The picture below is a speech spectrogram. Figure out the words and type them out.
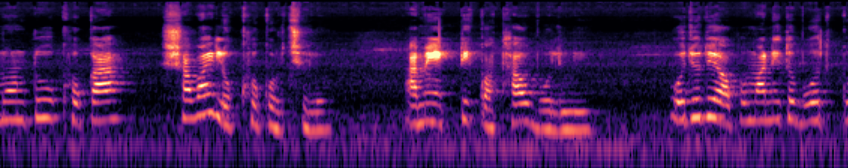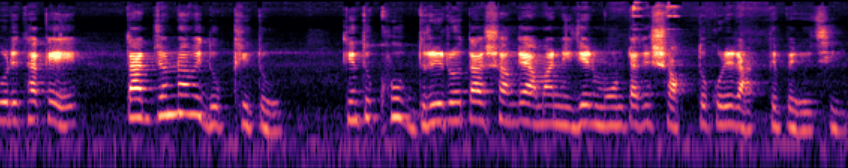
মন্টু, খোকা সবাই লক্ষ্য করছিল। আমি একটি কথাও বলিনি। ও যদি অপমানিত বোধ করে থাকে, তার জন্য আমি দুঃখিত। কিন্তু খুব দৃঢ়তার সঙ্গে আমার নিজের মনটাকে শক্ত করে রাখতে পেরেছি।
